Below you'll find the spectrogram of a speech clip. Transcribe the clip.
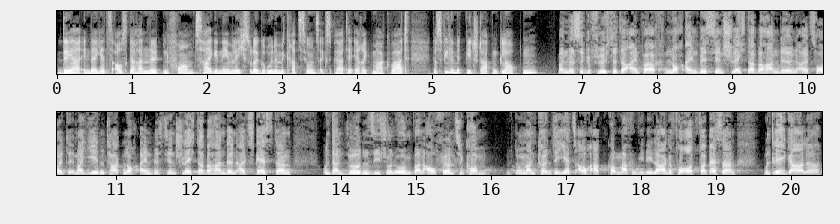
Der in der jetzt ausgehandelten Form zeige nämlich, so der grüne Migrationsexperte Erik Marquardt, dass viele Mitgliedstaaten glaubten, man müsse Geflüchtete einfach noch ein bisschen schlechter behandeln als heute, immer jeden Tag noch ein bisschen schlechter behandeln als gestern, und dann würden sie schon irgendwann aufhören zu kommen. Und man könnte jetzt auch Abkommen machen, die die Lage vor Ort verbessern und legale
